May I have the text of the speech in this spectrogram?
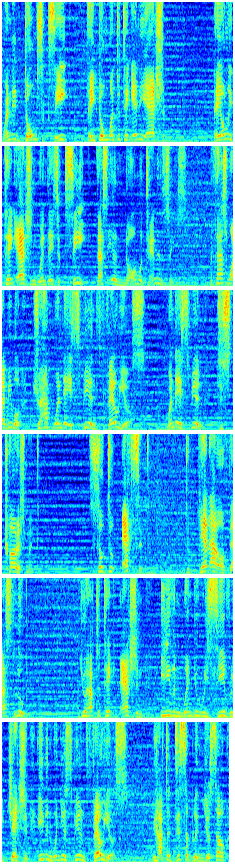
When they don't succeed, they don't want to take any action. They only take action when they succeed. That's their normal tendencies. But that's why people trap when they experience failures, when they experience discouragement. So to exit, to get out of that loop, you have to take action even when you receive rejection, even when you experience failures. You have to discipline yourself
